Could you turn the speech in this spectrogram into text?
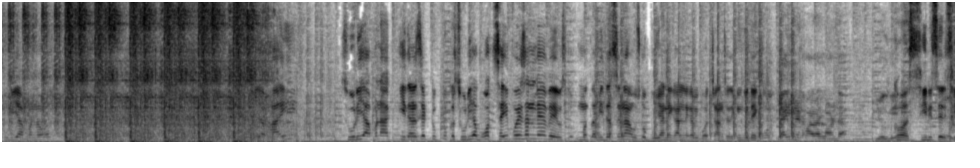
सूर्या अपना सूर्या भाई सूर्या अपना इधर से टुक टुक सूर्या बहुत सही पोजीशन में है उसको मतलब इधर से ना उसको बुया निकालने का भी बहुत चांस है क्योंकि देख। क्या ही मारा लौंडा योगी कहो, से को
